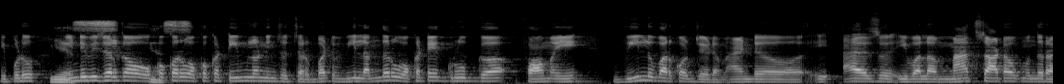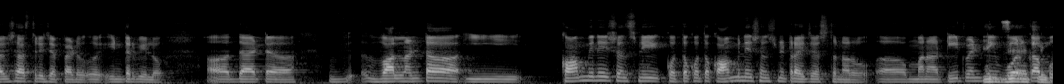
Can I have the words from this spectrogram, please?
ఇప్పుడు Yes, ఇండివిజువల్గా ఒక్కొక్కరు ఒక్కొక్క టీంలో నుంచి వచ్చారు. బట్ వీళ్ళందరూ ఒకటే గ్రూప్గా ఫామ్ అయ్యి వీళ్ళు వర్కౌట్ చేయడం. అండ్ యాజ్ ఇవాళ మ్యాచ్ స్టార్ట్ అవ్వకముందు రవిశాస్త్రి చెప్పాడు ఇంటర్వ్యూలో దట్ వాళ్ళంట ఈ కాంబినేషన్స్ని కొత్త కొత్త కాంబినేషన్స్ని ట్రై చేస్తున్నారు. మన T twenty world cup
